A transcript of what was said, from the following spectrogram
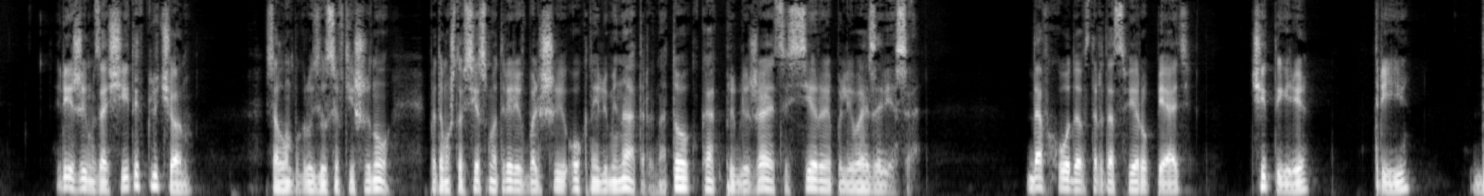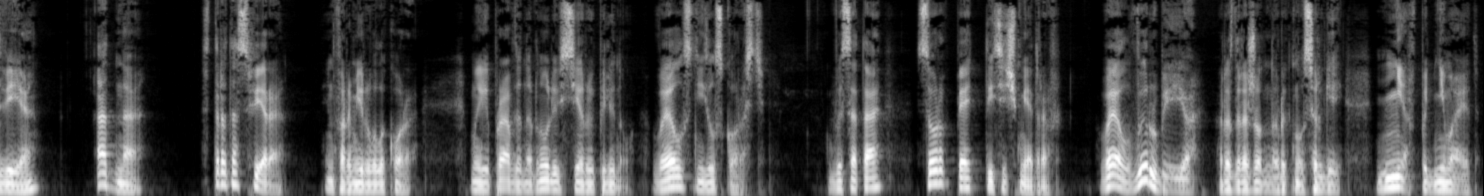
Режим защиты включен. Салон погрузился в тишину, потому что все смотрели в большие окна иллюминатора на то, как приближается серая полевая завеса. До входа в стратосферу пять, четыре, три, две, одна. Стратосфера, информировала Кора. Мы и правда нырнули в серую пелену. Вэл снизил скорость. Высота 45 тысяч метров. «Вэл, выруби ее!» — раздраженно рыкнул Сергей. «Нерв поднимает».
